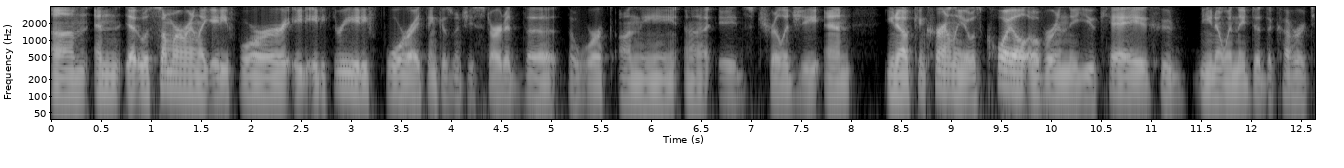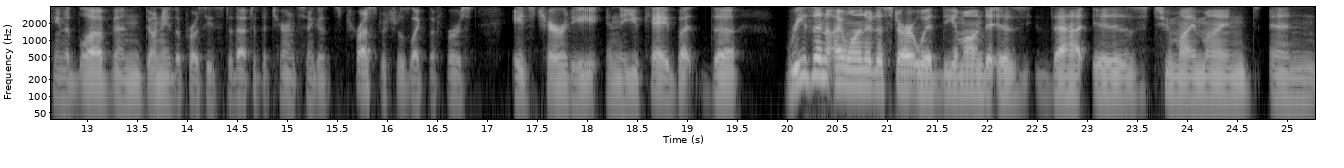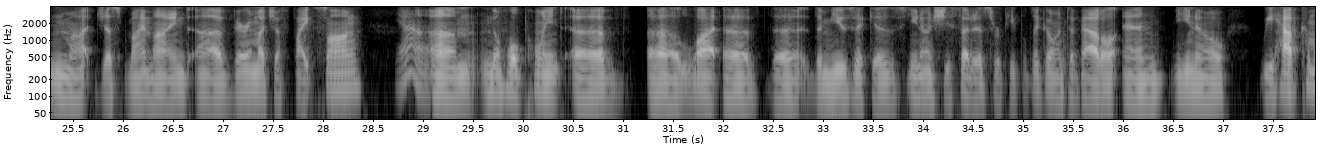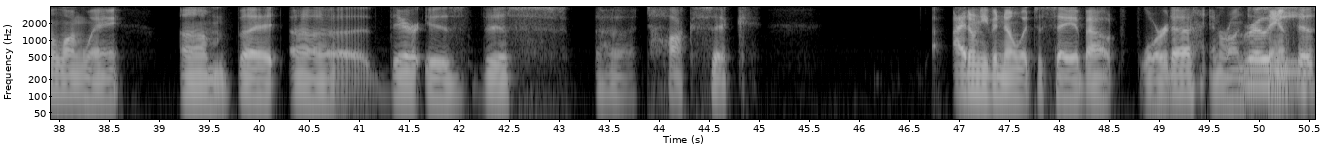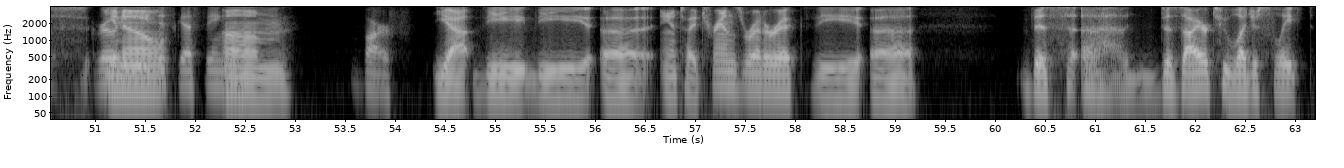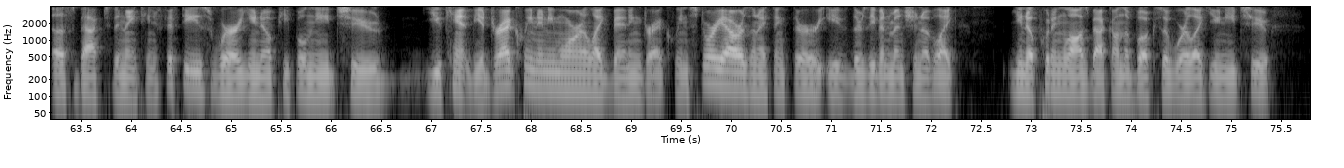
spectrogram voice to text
Um, and it was somewhere around like 84, 83, 84, I think is when she started the the work on the uh, AIDS trilogy. And you know, concurrently, it was Coil over in the UK who, you know, when they did the cover of Tainted Love and donated the proceeds to that to the Terrence Higgins Trust, which was like the first AIDS charity in the UK. But the reason I wanted to start with Diamanda is that is, to my mind, and not just my mind, uh, very much a fight song. Yeah. Um, the whole point of a lot of the the music is, you know, and she said it is for people to go into battle, and you know, we have come a long way, um, but uh, there is this uh, toxic. I don't even know what to say about Florida and Ron Grody. DeSantis. Grody, you know, disgusting um, barf. yeah the the uh anti-trans rhetoric the uh this uh, desire to legislate us back to the 1950s where you know people need to you can't be a drag queen anymore like banning drag queen story hours and i think there ev- there's even mention of like you know putting laws back on the books of where like you need to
